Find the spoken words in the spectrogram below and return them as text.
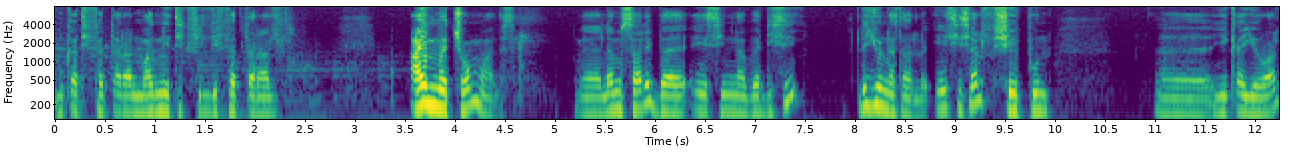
ሙቀት ይፈጠራል፣ magnetic field ይፈጠራል። አይመቸውም ማለት ነው። ለምሳሌ በ AC እና በ DC ልዩነት አለው። AC ሲያልፍ shape ኡን ይቀይሯል።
